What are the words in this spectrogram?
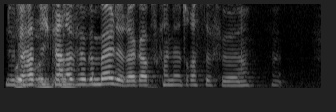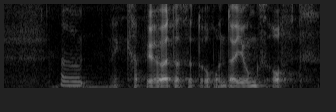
Nö, da hat sich keiner für gemeldet, da gab es kein Interesse für. Also, ich habe gehört, dass es auch unter Jungs oft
